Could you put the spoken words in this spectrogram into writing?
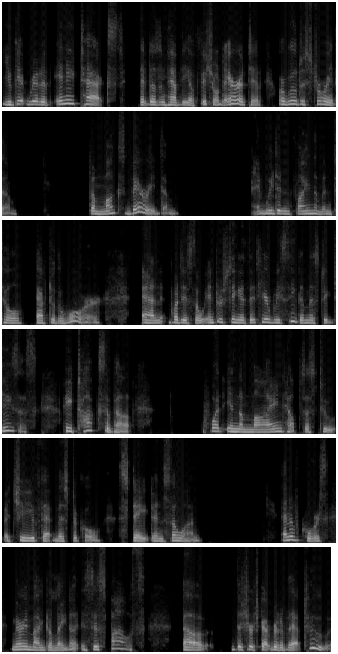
you get rid of any text that doesn't have the official narrative or we'll destroy them. The monks buried them. And we didn't find them until after the war. And what is so interesting is that here we see the mystic Jesus. He talks about what in the mind helps us to achieve that mystical state and so on. And of course, Mary Magdalena is his spouse. Uh, the church got rid of that too,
